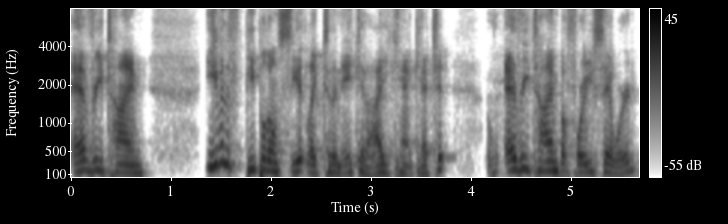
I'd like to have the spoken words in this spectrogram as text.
every time, even if people don't see it, like to the naked eye, you can't catch it. Every time before you say a word,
